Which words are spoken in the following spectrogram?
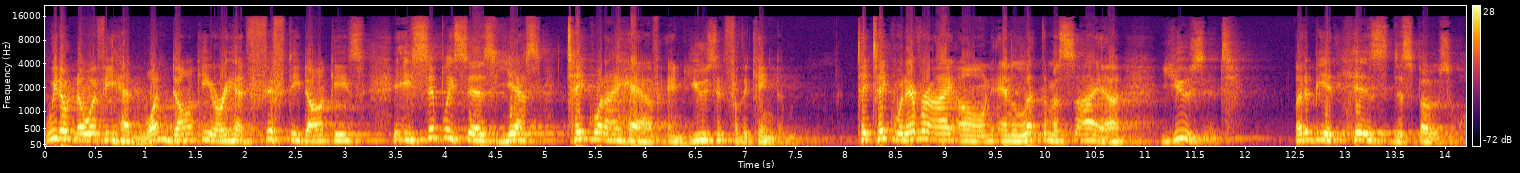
We don't know if he had one donkey or he had 50 donkeys. He simply says, Yes, take what I have and use it for the kingdom. Take, take whatever I own and let the Messiah use it. Let it be at his disposal.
